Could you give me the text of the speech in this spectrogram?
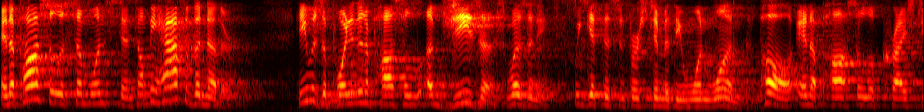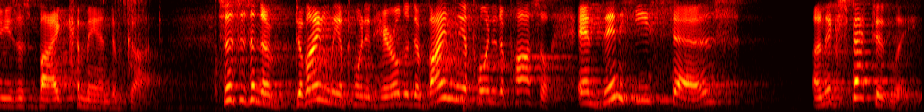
An apostle is someone sent on behalf of another. He was appointed an apostle of Jesus, wasn't he? We get this in 1 Timothy 1 1. Paul, an apostle of Christ Jesus by command of God. So this isn't a divinely appointed herald, a divinely appointed apostle. And then he says, unexpectedly.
